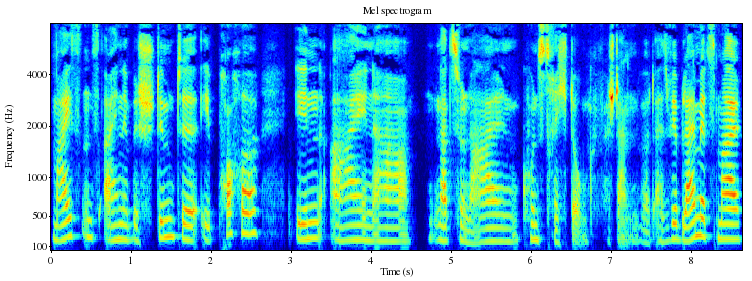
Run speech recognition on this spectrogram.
meistens eine bestimmte Epoche in einer nationalen Kunstrichtung verstanden wird. Also wir bleiben jetzt mal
